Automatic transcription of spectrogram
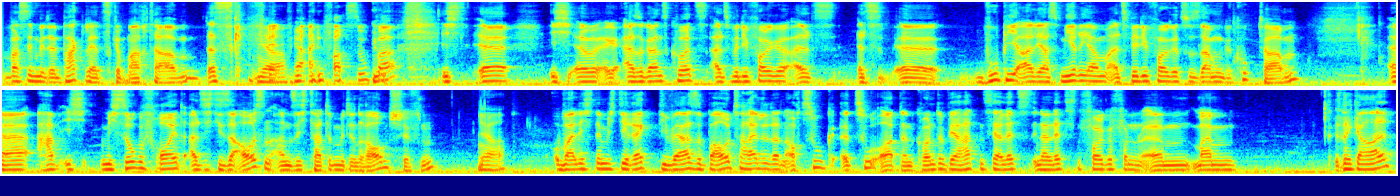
was sie mit den Packlets gemacht haben. Das gefällt Ja. mir einfach super. ich, äh, ich, äh, also ganz kurz, als wir die Folge als, als äh, Wupi alias Miriam, als wir die Folge zusammen geguckt haben, äh, habe ich mich so gefreut, als ich diese Außenansicht hatte mit den Raumschiffen. Ja. Weil ich nämlich direkt diverse Bauteile dann auch zu, äh, zuordnen konnte. Wir hatten es ja letzt, in der letzten Folge von ähm, meinem Regal,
